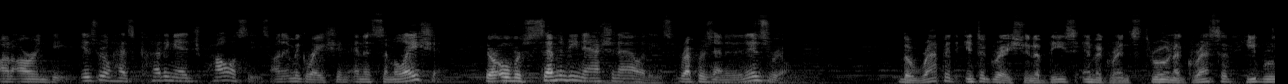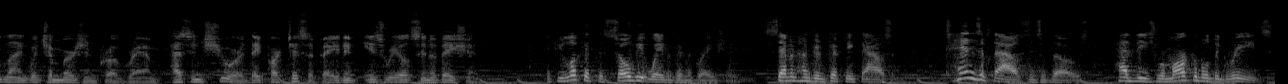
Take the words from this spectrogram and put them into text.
on R&D. Israel has cutting-edge policies on immigration and assimilation. There are over 70 nationalities represented in Israel. The rapid integration of these immigrants through an aggressive Hebrew language immersion program has ensured they participate in Israel's innovation. If you look at the Soviet wave of immigration, 750,000, tens of thousands of those had these remarkable degrees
